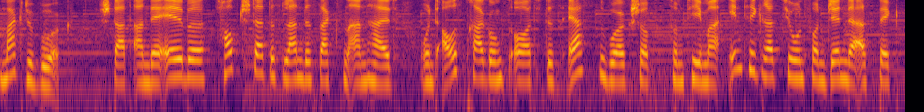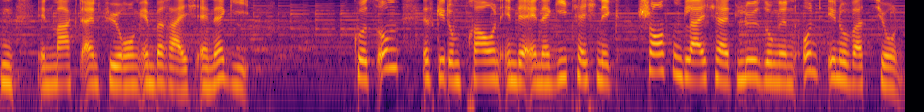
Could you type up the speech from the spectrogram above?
Magdeburg. Stadt an der Elbe, Hauptstadt des Landes Sachsen-Anhalt und Austragungsort des ersten Workshops zum Thema Integration von Gender-Aspekten in Markteinführung im Bereich Energie. Kurzum, es geht um Frauen in der Energietechnik, Chancengleichheit, Lösungen und Innovation.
